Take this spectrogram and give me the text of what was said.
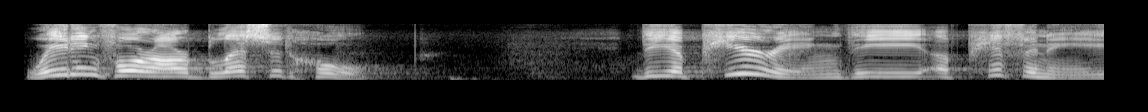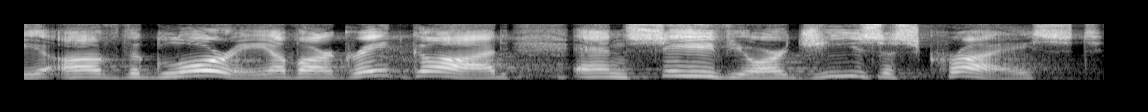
Waiting for our blessed hope the appearing, the epiphany of the glory of our great God and Savior Jesus Christ,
